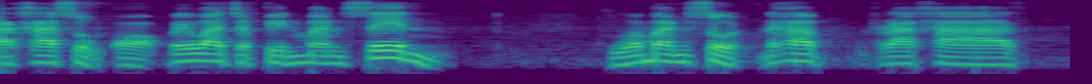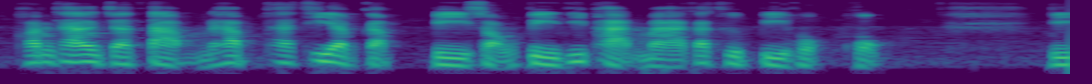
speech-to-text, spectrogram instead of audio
ราคาส่งออกไม่ว่าจะเป็นมันเส้น หัวมันสดนะครับ ราคาค่อนข้างจะต่ำนะครับ ถ้าเทียบกับปี 2 ปีที่ผ่านมาก็คือปี 66 ปี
